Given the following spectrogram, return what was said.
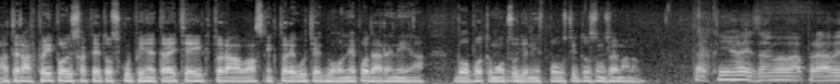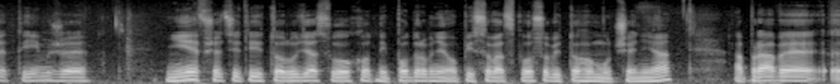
A teda pripojil sa k tejto skupine tretej, ktorá vlastne, ktorej útek bol nepodarený a bol potom odsúdený spolu s Titusom Zemanom. Tá kniha je zaujímavá práve tým, že nie všetci títo ľudia sú ochotní podrobne opisovať spôsoby toho mučenia. A práve e,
